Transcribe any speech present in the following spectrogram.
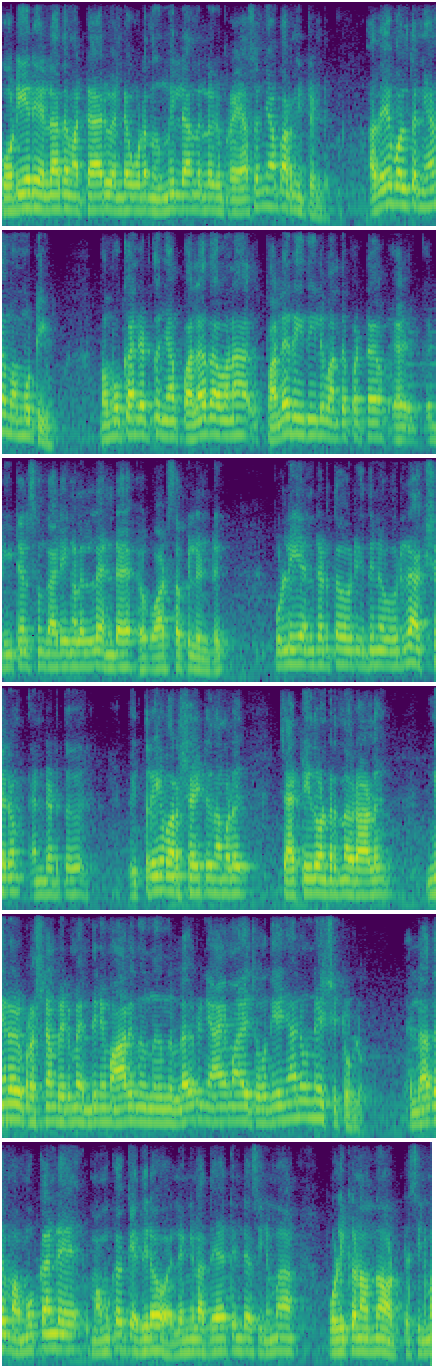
കോടിയേരി അല്ലാതെ മറ്റാരും എന്റെ കൂടെ നിന്നില്ല എന്നുള്ളൊരു പ്രയാസം ഞാൻ പറഞ്ഞിട്ടുണ്ട്. അതേപോലെ തന്നെയാണ് മമ്മൂട്ടിയും. മമ്മൂക്കാന്റെ അടുത്ത് ഞാൻ പലതവണ പല രീതിയിൽ ബന്ധപ്പെട്ട ഡീറ്റെയിൽസും കാര്യങ്ങളെല്ലാം എന്റെ വാട്സപ്പിലുണ്ട്. പുള്ളി എന്റെ അടുത്ത് ഒരു ഇതിന് ഒരു അക്ഷരം എന്റെ അടുത്ത് ഇത്രയും വർഷമായിട്ട് നമ്മൾ ചാറ്റ് ചെയ്തുകൊണ്ടിരുന്ന ഒരാൾ ഇങ്ങനെ ഒരു പ്രശ്നം വരുമ്പോൾ എന്തിനു മാറി നിന്ന് എന്നുള്ള ഒരു ന്യായമായ ചോദ്യം ഞാൻ ഉന്നയിച്ചിട്ടുള്ളൂ. അല്ലാതെ മമ്മൂക്കാന്റെ മമ്മൂക്കക്കെതിരോ അല്ലെങ്കിൽ അദ്ദേഹത്തിന്റെ സിനിമ പൊളിക്കണമെന്നോ സിനിമ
